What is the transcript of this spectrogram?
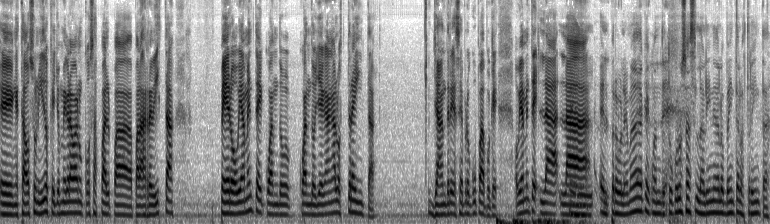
eh, en Estados Unidos, que ellos me grabaron cosas para la revista, pero obviamente cuando, cuando llegan a los 30, ya Andrés se preocupa porque obviamente la... la el, el problema es que cuando tú cruzas la línea de los 20 a los 30,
